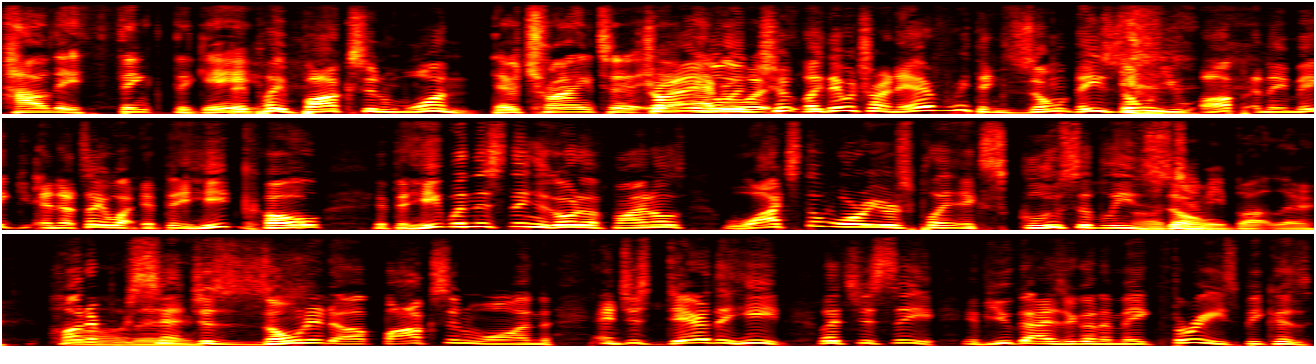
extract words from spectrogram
how they think the game. they play box in one. They're trying to triangle everyone, and two. Like they were trying everything. Zone they zone you up and they make you and I'll tell you what, if the Heat go if the Heat win this thing and go to the finals, watch the Warriors play exclusively Oh, zone. Jimmy Butler. Hundred Oh, percent. Just zone it up, box in one, and just dare the Heat. Let's just see if you guys are going to make threes because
